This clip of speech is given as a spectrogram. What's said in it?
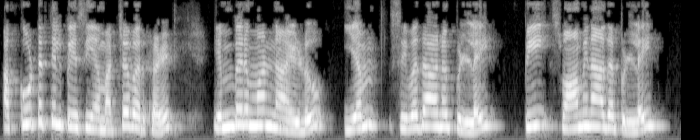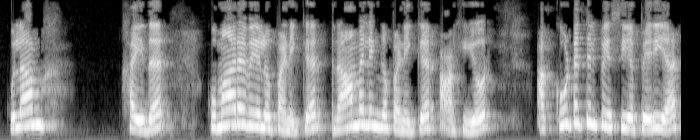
அக்கூட்டத்தில் பேசிய மற்றவர்கள் எம்பெருமான் நாயுடு எம். சிவதானு பிள்ளை பி. சுவாமிநாத பிள்ளை குலாம் ஹைதர் குமாரவேலு பணிக்கர் ராமலிங்க பணிக்கர் ஆகியோர் அக்கூட்டத்தில் பேசிய பெரியார்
